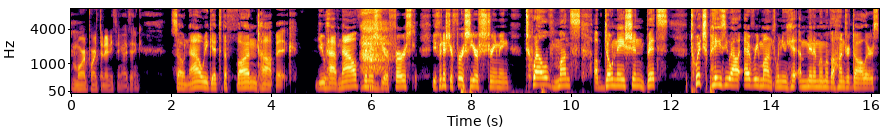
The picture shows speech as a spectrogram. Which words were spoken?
more important than anything, I think. So now we get to the fun topic. You have now finished your first you finished your first year of streaming, 12 months of donation bits. Twitch pays you out every month when you hit a minimum of $100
